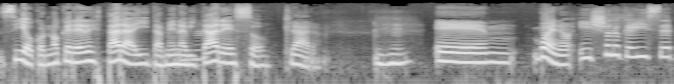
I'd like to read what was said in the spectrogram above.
sí, o con no querer estar ahí también, habitar eso. claro. Eh, bueno, y yo lo que hice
